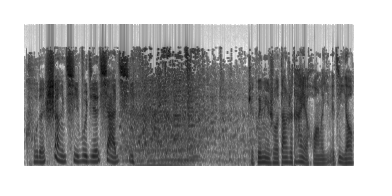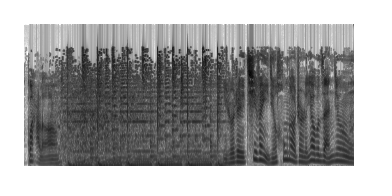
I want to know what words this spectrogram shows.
哭得上气不接下气。这闺蜜说，当时她也慌了，以为自己要挂了啊。你说这气氛已经轰到这儿了，要不咱就。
